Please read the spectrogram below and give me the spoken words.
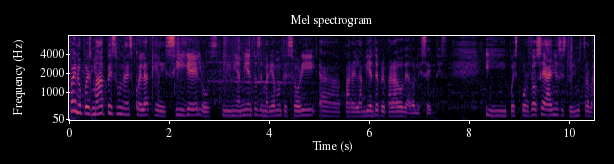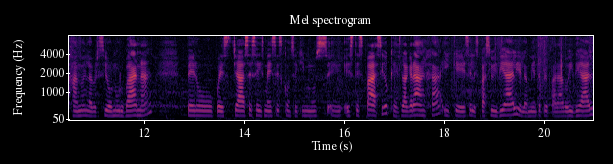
Bueno, pues MAP es una escuela que sigue los lineamientos de María Montessori ah, para el ambiente preparado de adolescentes. Y pues por 12 años estuvimos trabajando en la versión urbana, pero pues ya hace seis meses conseguimos eh, este espacio que es la granja y que es el espacio ideal y el ambiente preparado ideal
